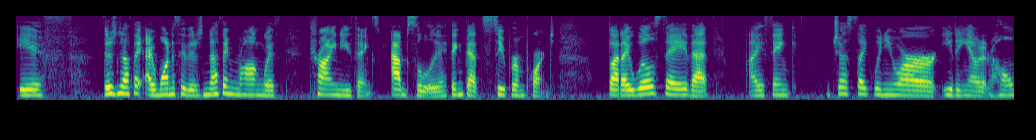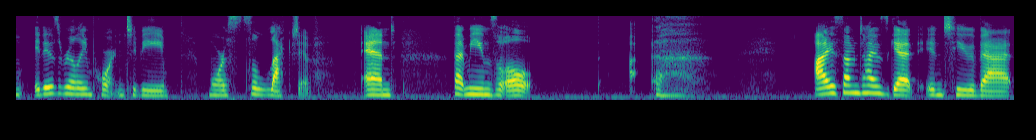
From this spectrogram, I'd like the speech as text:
if there's nothing, I want to say there's nothing wrong with trying new things. Absolutely. I think that's super important. But I will say that I think just like when you are eating out at home, it is really important to be more selective. And that means, well, I uh, sometimes get into that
